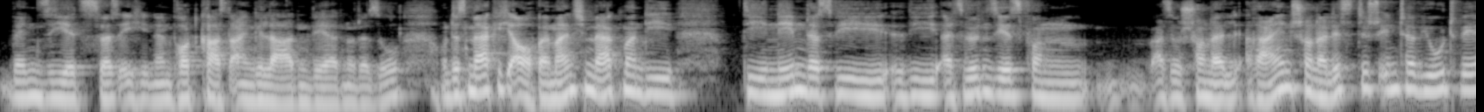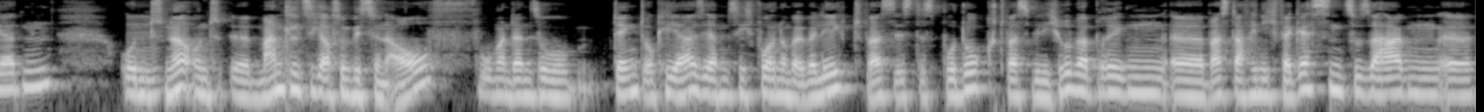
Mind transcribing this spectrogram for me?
wenn sie jetzt, weiß ich, in einen Podcast eingeladen werden oder so. Und das merke ich auch. Bei manchen merkt man, die die nehmen das wie, wie, als würden sie jetzt von, also schon rein journalistisch interviewt werden und, mhm. ne, und äh, mantelt sich auch so ein bisschen auf, wo man dann so denkt, okay, ja, sie haben sich vorher nochmal überlegt, was ist das Produkt, was will ich rüberbringen, äh, was darf ich nicht vergessen zu sagen, äh,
